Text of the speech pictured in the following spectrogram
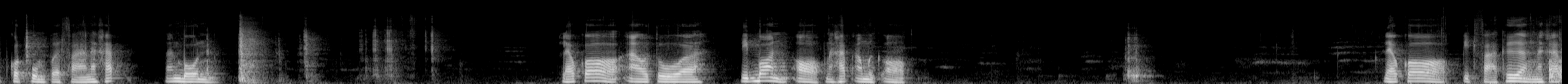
ครับกดปุ่มเปิดฝานะครับ ด้านบน แล้วก็เอาตัวริบบอนออกนะครับ เอาหมึกออก แล้วก็ปิดฝาเครื่องนะครับ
